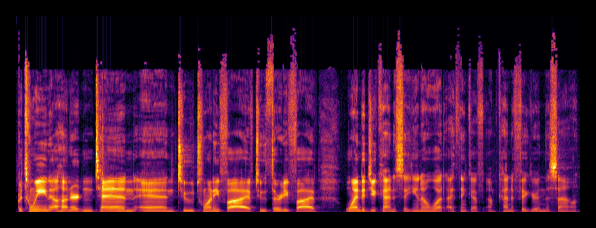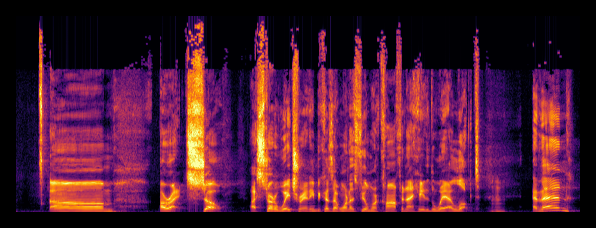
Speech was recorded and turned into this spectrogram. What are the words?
between 110 and 225, 235. When did you kind of say, you know what? I think I've, I'm kind of figuring this out. Um, all right. So I started weight training because I wanted to feel more confident. I hated the way I looked. And then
